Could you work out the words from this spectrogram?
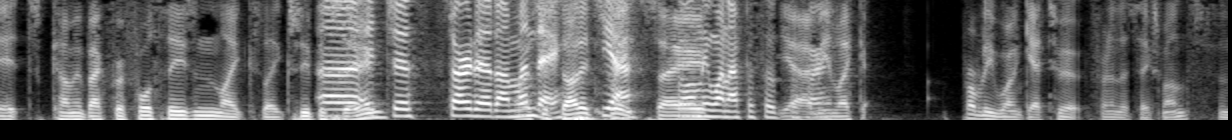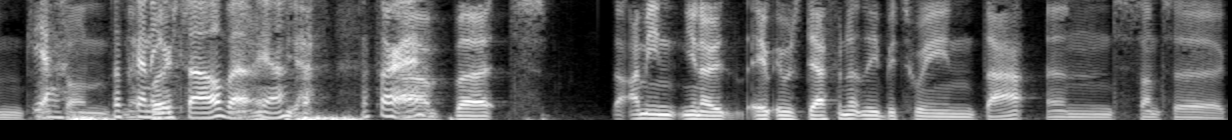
it's coming back for a fourth season, like like super uh, soon. it just started on Oh, Monday. it started? Sweet. Yeah. So- only one episode yeah, so far. I mean, like probably won't get to it for another six months, and Yeah, that's kinda your style, but you know? yeah. yeah. That's all right. Um, but I mean, you know, it, it was definitely between that and Santa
